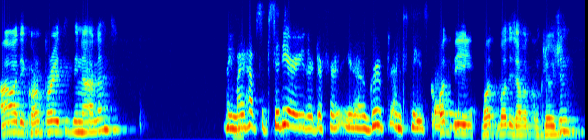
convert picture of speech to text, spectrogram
Are they incorporated in Ireland? They might have subsidiaries or different, you know, group entities. What the what what is our conclusion?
